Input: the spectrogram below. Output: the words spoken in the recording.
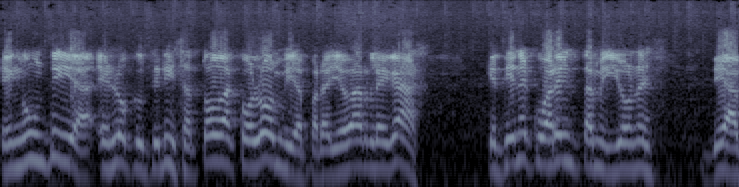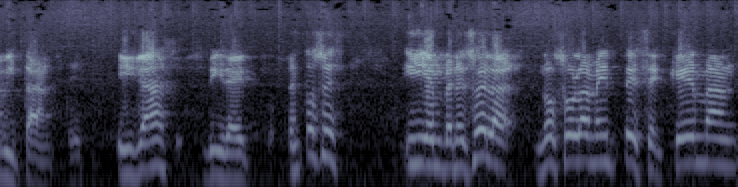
En un día es lo que utiliza toda Colombia para llevarle gas, que tiene 40 millones de habitantes, y gas directo. Entonces, y en Venezuela no solamente se queman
